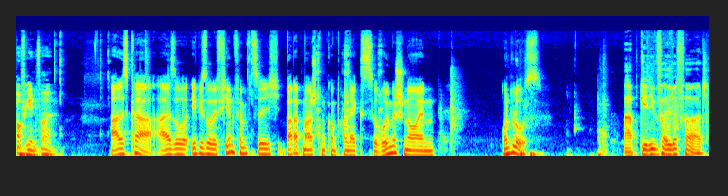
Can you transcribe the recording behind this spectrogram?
Auf jeden Fall. Alles klar, also Episode 54, Badab Malstrom Komplex, Römisch 9 und los. Ab geht die wilde Fahrt.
